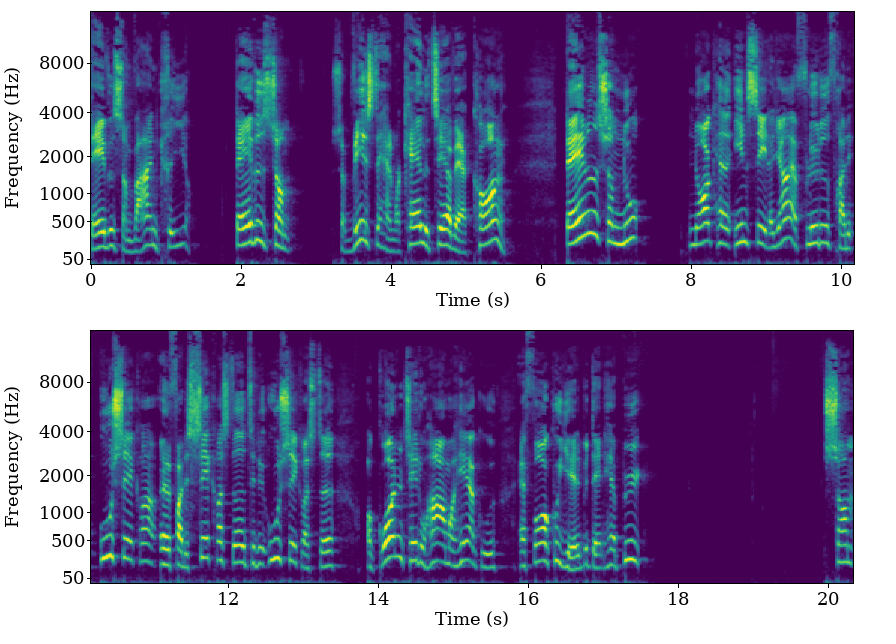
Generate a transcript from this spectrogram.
David som var en kriger, David som, som vidste, at han var kaldet til at være konge, David som nu nok havde indset, at jeg er flyttet fra det, usikre, øh, fra det sikre sted til det usikre sted, og grunden til, at du har mig her, Gud, er for at kunne hjælpe den her by, som,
